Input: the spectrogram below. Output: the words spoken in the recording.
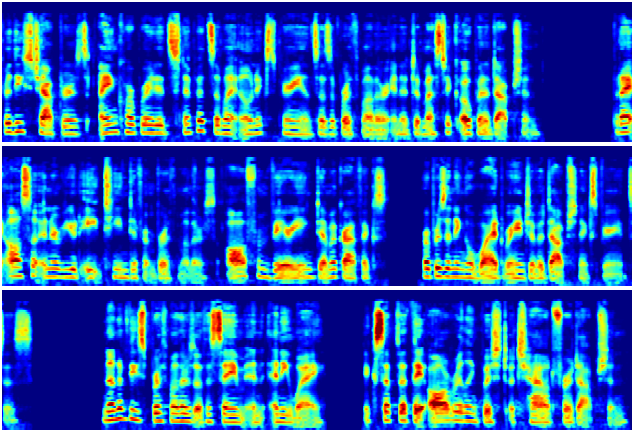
For these chapters, I incorporated snippets of my own experience as a birth mother in a domestic open adoption but I also interviewed 18 different birth mothers, all from varying demographics, representing a wide range of adoption experiences. None of these birth mothers are the same in any way, except that they all relinquished a child for adoption.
